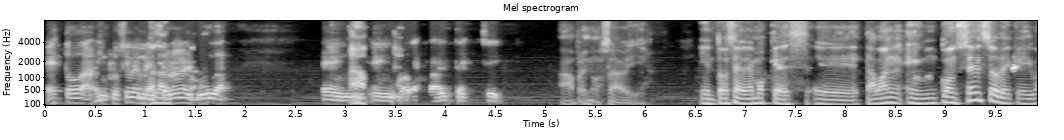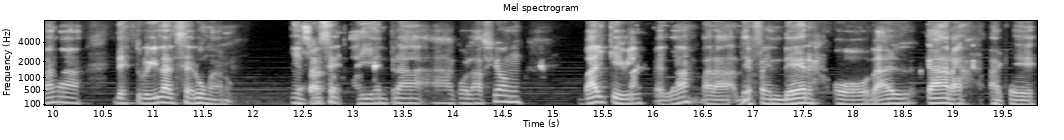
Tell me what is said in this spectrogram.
es todas, inclusive mencionan el Buda en, ah. en partes, sí. Ah, pues no sabía. Y entonces vemos que eh, estaban en un consenso de que iban a destruir al ser humano. Y entonces ahí entra a colación Valkyrie, ¿verdad? Para defender o dar cara a que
